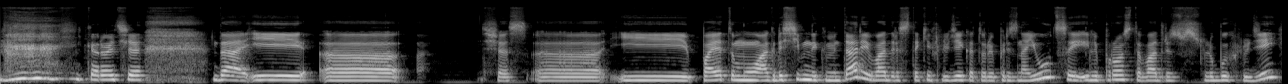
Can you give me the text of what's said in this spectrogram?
Короче, да, и э, Сейчас. Э, и поэтому агрессивные комментарии в адрес таких людей, которые признаются, или просто в адрес любых людей,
